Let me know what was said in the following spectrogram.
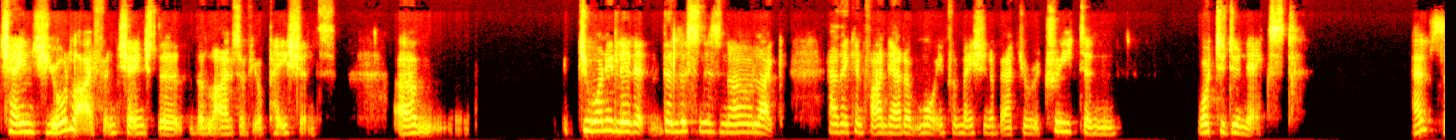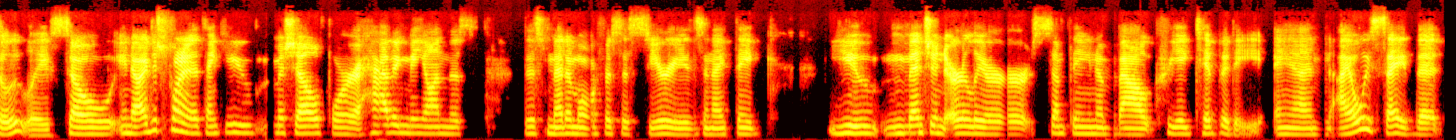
change your life and change the the lives of your patients. Um, do you want to let it, the listeners know like how they can find out more information about your retreat and what to do next? Absolutely. So, you know, I just wanted to thank you, Michelle, for having me on this this metamorphosis series. And I think you mentioned earlier something about creativity. And I always say that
